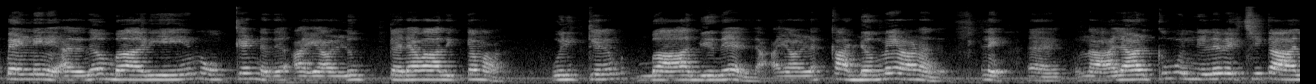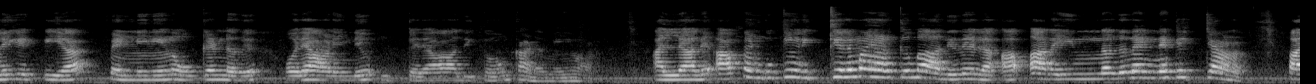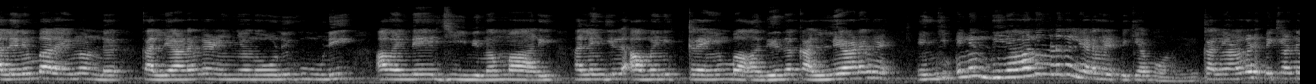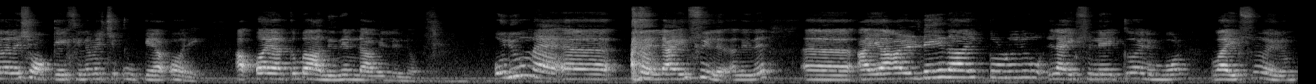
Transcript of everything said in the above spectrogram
പെണ്ണിനെ അതായത് ഭാര്യയെ നോക്കേണ്ടത് അയാളുടെ ഉത്തരവാദിത്തമാണ്. ഒരിക്കലും ബാധ്യതയല്ല. അയാളുടെ കടമയാണത്. അല്ലെ? നാലാൾക്ക് മുന്നിൽ വെച്ച് കാൽ കെട്ടിയ പെണ്ണിനെ നോക്കേണ്ടത് ഒരാണിന്റെ ഉത്തരവാദിത്വവും കടമയുമാണ്. അല്ലാതെ ആ പെൺകുട്ടി ഒരിക്കലും അയാൾക്ക് ബാധ്യതയല്ല. ആ പറയുന്നത് തന്നെ തെറ്റാണ്. പലരും പറയുന്നുണ്ട് കല്യാണം കഴിഞ്ഞതോടുകൂടി അവന്റെ ജീവിതം മാറി. അല്ലെങ്കിൽ അവൻ ഇത്രയും ബാധ്യത കല്യാണം എങ്കിൽ പിന്നെ എന്തിനാണ് കല്യാണം കഴിപ്പിക്കാൻ പോണത്. കല്യാണം കഴിപ്പിക്കാണ്ട് വല്ല ഷോക്കേസിനെ വെച്ച് കൂട്ടിയാ പോരെ. അയാൾക്ക് ബാധ്യത ഉണ്ടാവില്ലല്ലോ ഒരു ലൈഫിൽ അതായത് അയാളുടേതായിട്ടുള്ളൊരു ലൈഫിലേക്ക് വരുമ്പോൾ വൈഫ് വരും.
